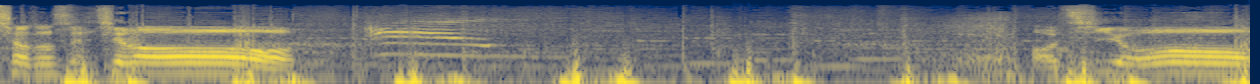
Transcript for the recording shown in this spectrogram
小头生气喽！好气哦！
